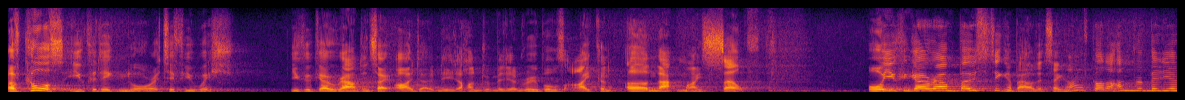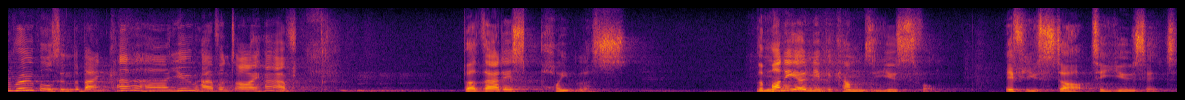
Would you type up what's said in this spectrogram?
Of course, you could ignore it if you wish. You could go round and say, I don't need hundred million rubles, I can earn that myself. Or you can go around boasting about it, saying, I've got 100 million rubles in the bank. Ha ha, you haven't, I have. But that is pointless. The money only becomes useful if you start to use it.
